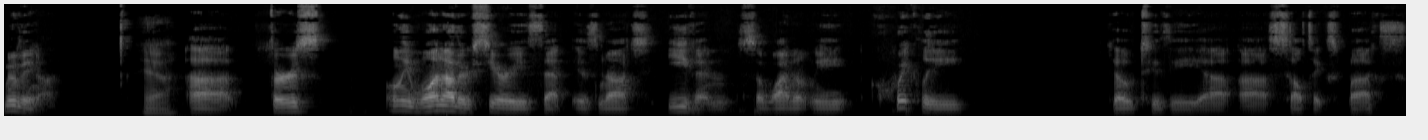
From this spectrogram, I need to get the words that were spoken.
moving on. yeah. Uh, there's only one other series that is not even, so why don't we quickly go to the uh, uh, Celtics Bucks?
